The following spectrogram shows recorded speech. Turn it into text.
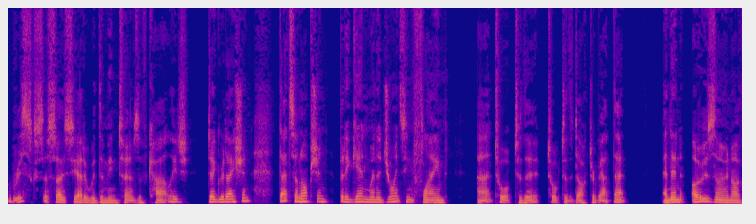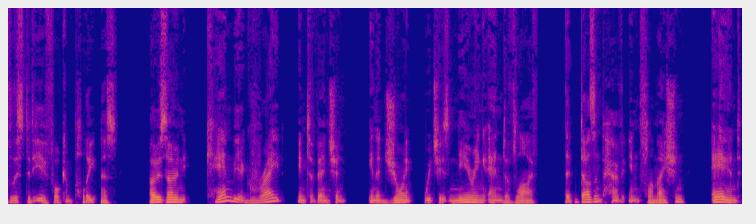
risks associated with them in terms of cartilage degradation. That's an option, but again, when a joint's inflamed, uh, talk to the talk to the doctor about that. And then ozone, I've listed here for completeness. Ozone can be a great intervention in a joint which is nearing end of life that doesn't have inflammation and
